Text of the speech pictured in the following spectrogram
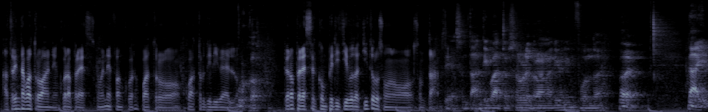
Ha 34 anni, ancora presto, secondo me ne fa ancora 4, di livello. Burco. Però per essere competitivo da titolo sono, sono tanti. Sì, sono tanti, 4, solo LeBron arrivano in fondo. eh. Vabbè. Dai,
